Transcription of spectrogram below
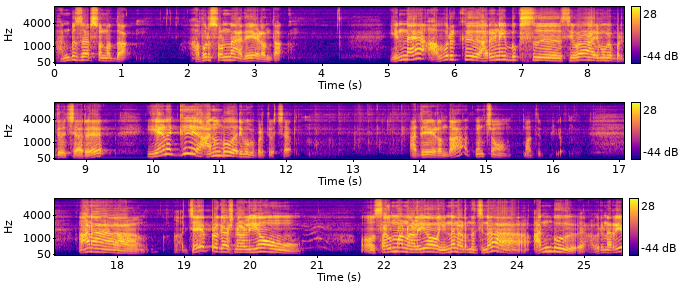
அன்பு சார் சொன்னதுதான். அவர் சொன்ன அதே இடம்தான். என்ன அவருக்கு அருணை புக்ஸ் சிவா அறிமுகப்படுத்தி வச்சார் எனக்கு அன்பு அறிமுகப்படுத்தி வச்சார். அதே இடம்தான். கொஞ்சம் மாற்றி பிடிக்கும் ஆனால் ஜெயபிரகாஷ்னாலையும் சல்மானாலையும் என்ன நடந்துச்சுன்னா அன்பு அவர் நிறைய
